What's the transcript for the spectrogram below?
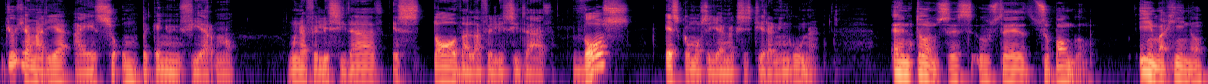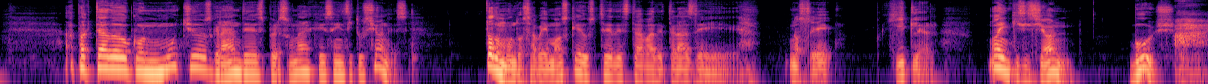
Yo llamaría a eso un pequeño infierno. Una felicidad es toda la felicidad. Dos es como si ya no existiera ninguna. Entonces, usted, supongo, imagino, ha pactado con muchos grandes personajes e instituciones. Todo el mundo sabemos que usted estaba detrás de, no sé, Hitler, la Inquisición, Bush. Ay,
